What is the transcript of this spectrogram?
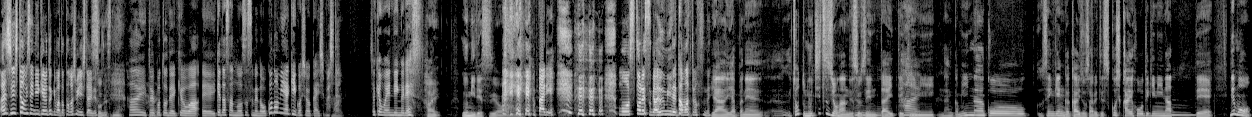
安心してお店に行ける時また楽しみにしたいですね。そうですね。はいということで、今日は、えー池田さんのおすすめのお好み焼きご紹介しました、はい、さあ今日もエンディングです。はい、海ですよ。やっぱり。もうストレスが海で溜まってますね。いややっぱねちょっと無秩序なんですようん。全体的に、なんかみんなこう宣言が解除されて少し開放的になって、でも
